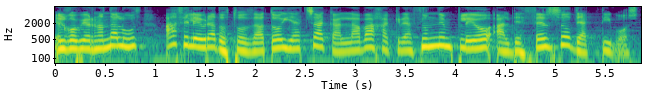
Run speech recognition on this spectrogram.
El gobierno andaluz ha celebrado estos datos y achaca la baja creación de empleo al descenso de activos.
